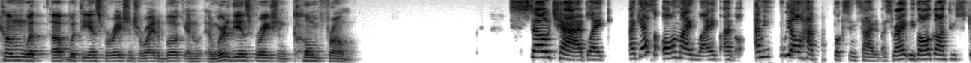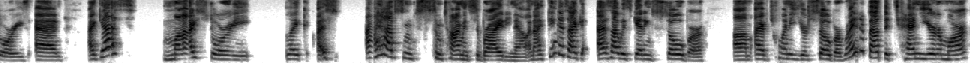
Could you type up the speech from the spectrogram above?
come with up with the inspiration to write a book and, and where did the inspiration come from? So Chad, like I guess all my life, I've, I mean, we all have books inside of us, right? We've all gone through stories. And I guess my story, like, as I have some, some time in sobriety now. And I think as I, as I was getting sober, um, I have 20 years sober, right about the 10 year mark,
